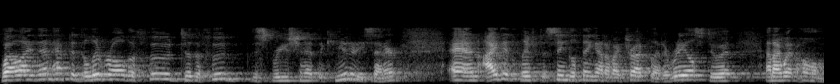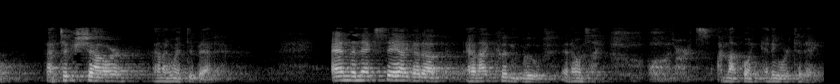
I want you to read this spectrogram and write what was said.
Well, I then have to deliver all the food to the food distribution at the community center. And I didn't lift a single thing out of my truck, let everybody else do it. And I went home. I took a shower and I went to bed. And the next day I got up and I couldn't move. And I was like, oh, it hurts. I'm not going anywhere today.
